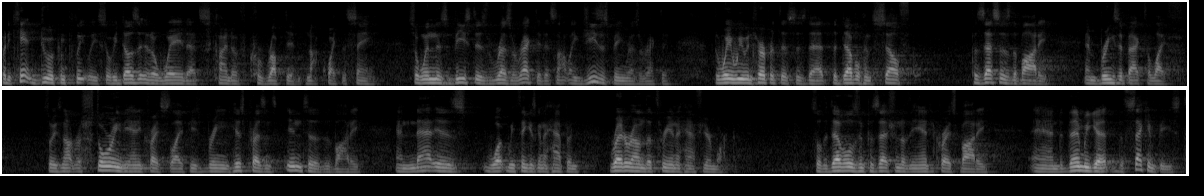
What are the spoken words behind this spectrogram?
but he can't do it completely, so he does it in a way that's kind of corrupted, not quite the same. So when this beast is resurrected, it's not like Jesus being resurrected the way we interpret this is that the devil himself possesses the body and brings it back to life. So he's not restoring the Antichrist's life, he's bringing his presence into the body. And that is what we think is going to happen right around the three and a half year mark. So the devil is in possession of the Antichrist's body. And then we get the second beast,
